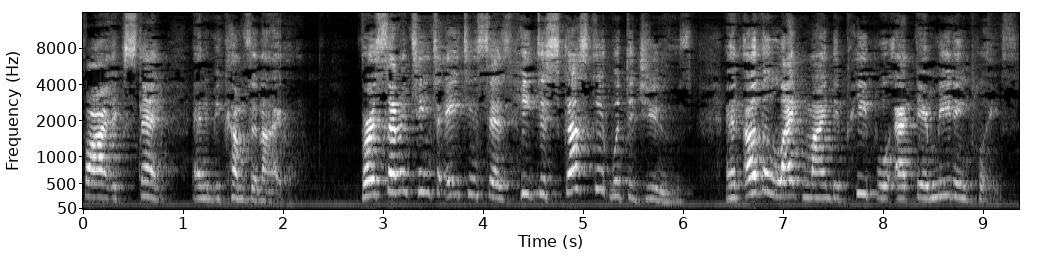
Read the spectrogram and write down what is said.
far extent and it becomes an idol. Verse 17 to 18 says, He discussed it with the Jews and other like-minded people at their meeting place.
